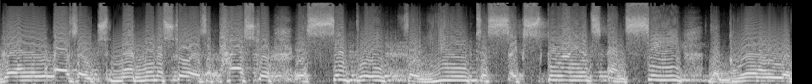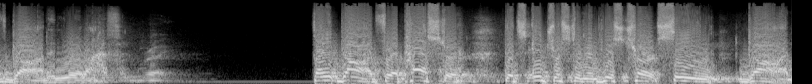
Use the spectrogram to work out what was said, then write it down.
goal as a minister, as a pastor, is simply for you to experience and see the glory of God in your life. Right. Thank God for a pastor that's interested in his church seeing God.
